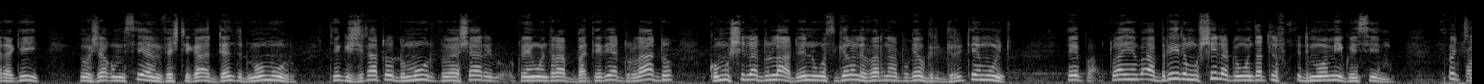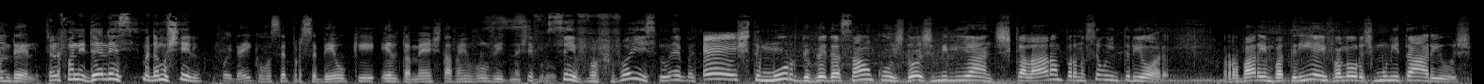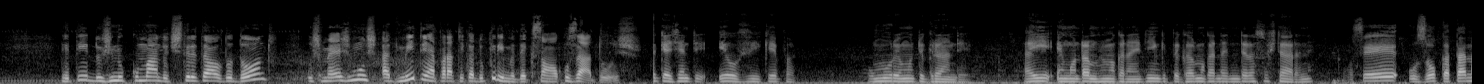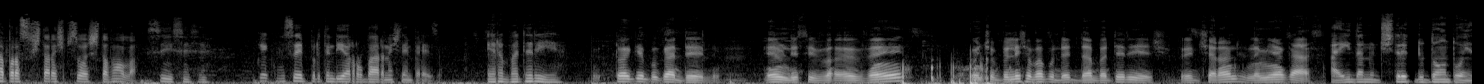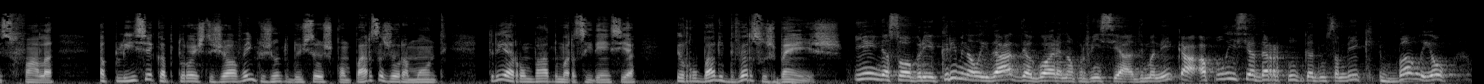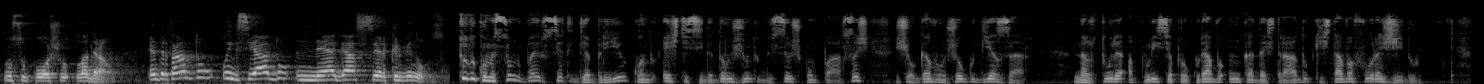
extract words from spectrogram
aqui, eu já comecei a investigar dentro do meu muro. Tinha que girar todo mundo para achar, para encontrar bateria do lado, com mochila do lado. Eu não conseguiram levar nada porque eu gritei muito. Epa, estou a abrir a mochila para encontrar o telefone do meu amigo em cima. O telefone dele? O telefone dele em cima da mochila. Foi daí que você percebeu que ele também estava envolvido neste sim, grupo? Sim, foi isso. É este muro de vedação que os dois miliantes escalaram para no seu interior roubarem bateria e valores monetários detidos no comando distrital do Dondo os mesmos admitem a prática do crime de que são acusados. Que a gente, eu vi que epa, o muro é muito grande. Aí encontramos uma katana, tinha que pegar uma katana inteira assustar, né? Você usou katana para assustar as pessoas que estavam lá? Sim, sim, sim. O que é que você pretendia roubar nesta empresa? Era bateria. Estou aqui por causa dele. Ele me disse, vem com beliche para poder dar baterias para deixar na minha casa. Ainda no distrito do Donto, em Sofala, a polícia capturou este jovem que, junto dos seus comparsas Oramonte, teria arrombado uma residência e roubado diversos bens. E ainda sobre criminalidade, agora na província de Manica, a polícia da República de Moçambique baleou um suposto ladrão. Entretanto, o indiciado nega ser criminoso. Tudo começou no bairro 7 de abril, quando este cidadão, junto dos seus comparsas, jogavam um jogo de azar. Na altura, a polícia procurava um cadastrado que estava foragido.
